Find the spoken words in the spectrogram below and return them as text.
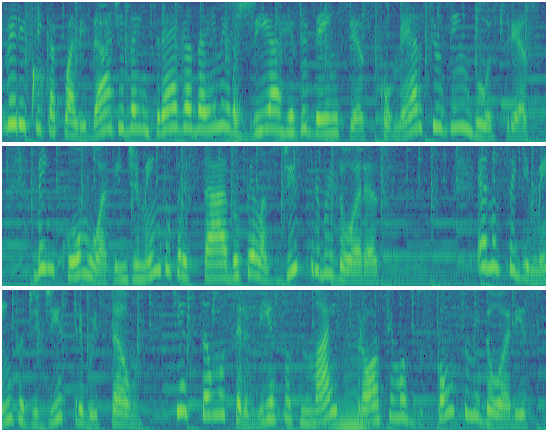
verifica a qualidade da entrega da energia a residências, comércios e indústrias, bem como o atendimento prestado pelas distribuidoras. É no segmento de distribuição que estão os serviços mais próximos dos consumidores.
